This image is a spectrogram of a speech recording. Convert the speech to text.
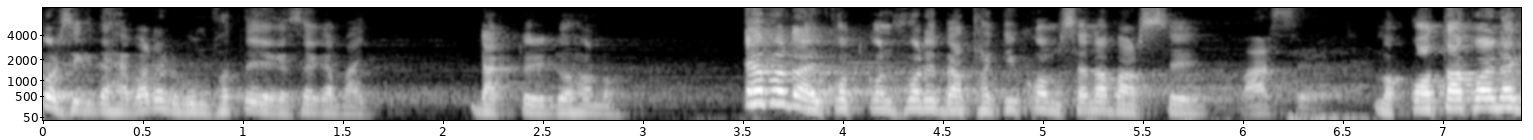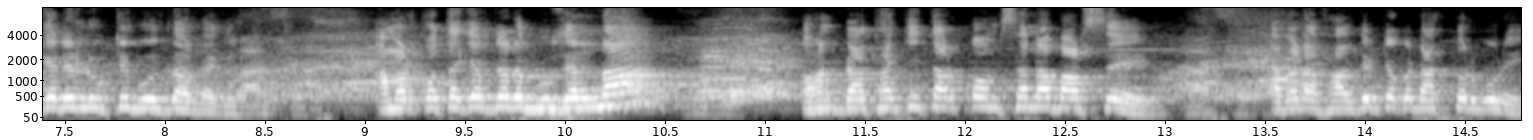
করছে কিন্তু হেবার ঘুম ফাতাই গেছে গা ভাই ডাক্তারি দোহানো। এবার কতক্ষণ পরে ব্যথা কি কমছে না বাড়ছে? বাড়ছে। কথা কয় না কেটে লুকটি বুঝলাম নাকি আমার কথা কি আপনারা বুঝেন না? এখন ব্যথা কি তার কমছে না বাড়ছে? এবার ফালতু টাকা ডাক্তার করি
